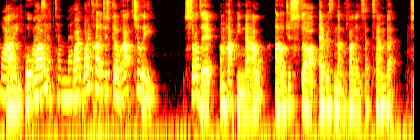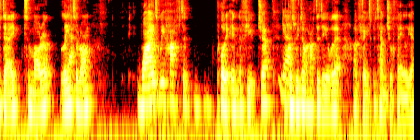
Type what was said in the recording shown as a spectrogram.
Why? Um, well, why, why? September? Why? Why can't I just go? Actually, sod it. I'm happy now, and I'll just start everything that I'm planning in September. Today, tomorrow, later on. Why do we have to put it in the future? Yeah. Because we don't have to deal with it and face potential failure.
